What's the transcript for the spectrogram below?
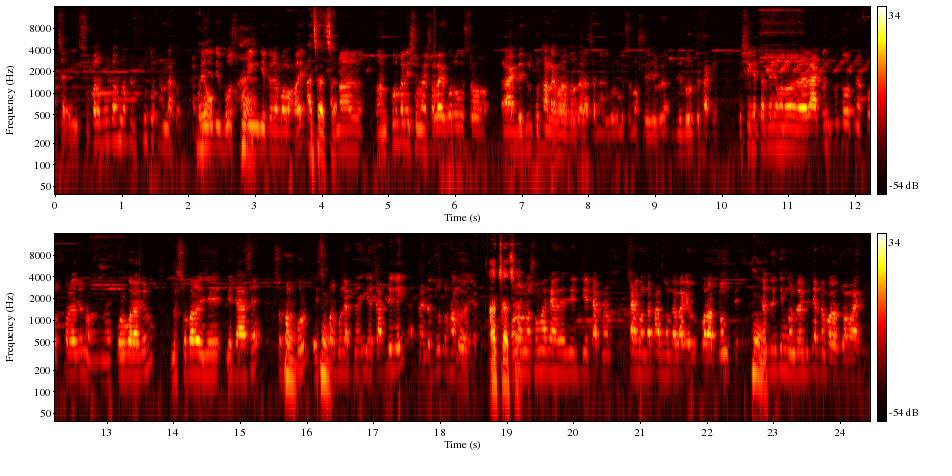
আচ্ছা মানে হ্যাঁ। আচ্ছা, আচ্ছা আপনার কারণ কোরবানির সময় সবাই গরু রাখবে দ্রুত ঠান্ডা করা দরকার আছে নাহলে নষ্ট হয়ে যাবে যদি থাকে। সেক্ষেত্রে আপনি যখন রাখবেন দ্রুত আপনার ফোর্স করার জন্য মানে কোল করার জন্য সুপার যে যেটা আছে সুপার কুল এই সুপার কুল আপনার ইয়ে চাপ দিলেই আপনার এটা দ্রুত ঠান্ডা হয়ে যাবে। আচ্ছা আচ্ছা। অন্যান্য সময় দেখা যায় যে যেটা আপনার ঘণ্টা ঘণ্টা লাগে বরফ জমতে এটা দুই তিন ঘণ্টার ভিতরে বরফ দিবে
